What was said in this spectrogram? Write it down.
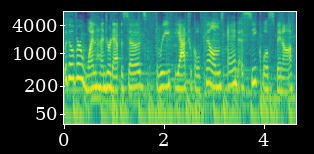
With over 100 episodes, three theatrical films, and a sequel spin off,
